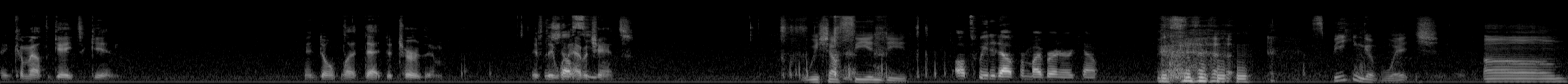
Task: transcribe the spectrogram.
and come out the gates again. And don't let that deter them if We they shall want to have a chance. We shall see indeed. I'll tweet it out from my burner account. Speaking of which, um,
